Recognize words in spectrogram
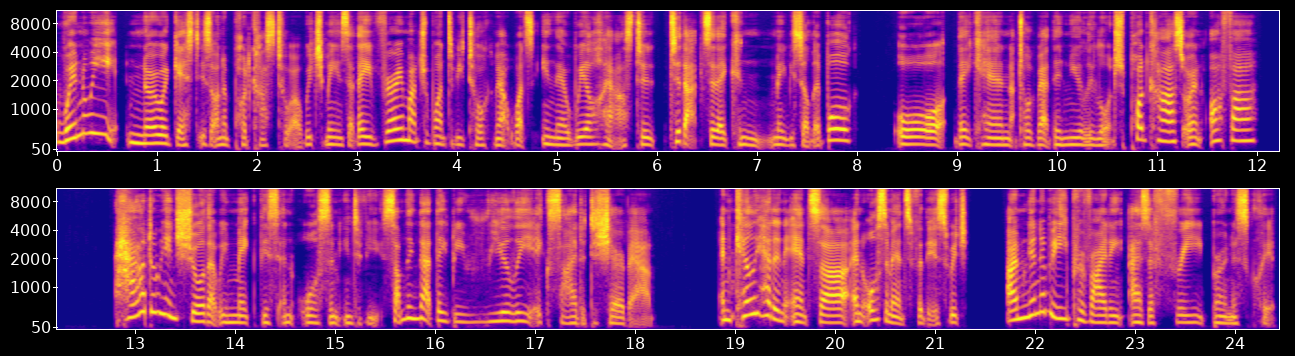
When we know a guest is on a podcast tour, which means that they very much want to be talking about what's in their wheelhouse to, to that, so they can maybe sell their book or they can talk about their newly launched podcast or an offer. How do we ensure that we make this an awesome interview, something that they'd be really excited to share about? And Kelly had an answer, an awesome answer for this, which I'm going to be providing as a free bonus clip.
